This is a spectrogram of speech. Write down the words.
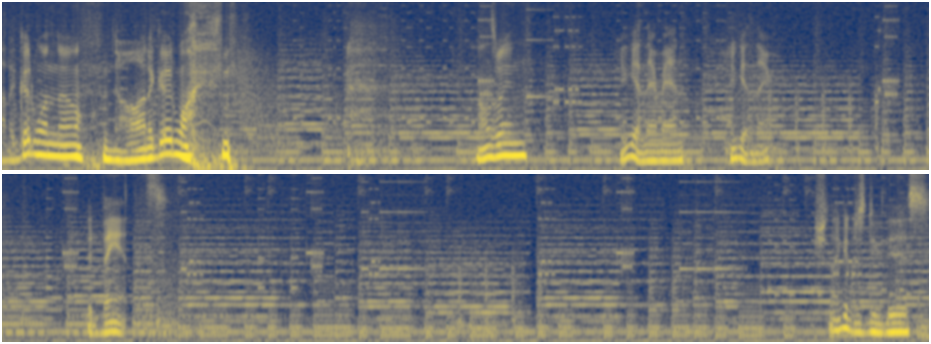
Not a good one, though. Not a good one. Oswin, you're getting there, man. You're getting there. Advance. Should I could just do this.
